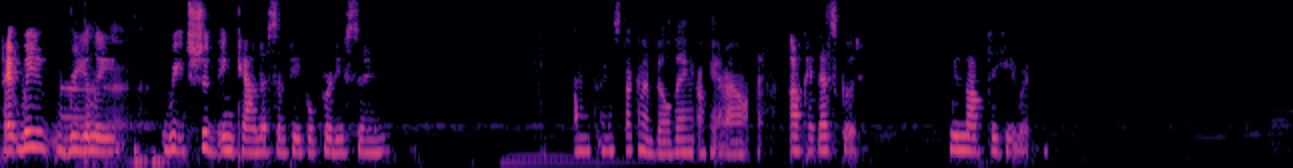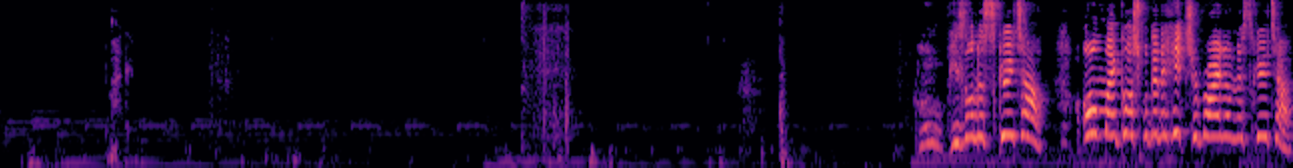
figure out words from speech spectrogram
Hey, we really Uh, we should encounter some people pretty soon. I'm kind of stuck in a building. Okay, I'm out. Okay, that's good. We love to hear it. Black. Oh, he's on a scooter! Oh my gosh, we're gonna hitch a ride on a scooter!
